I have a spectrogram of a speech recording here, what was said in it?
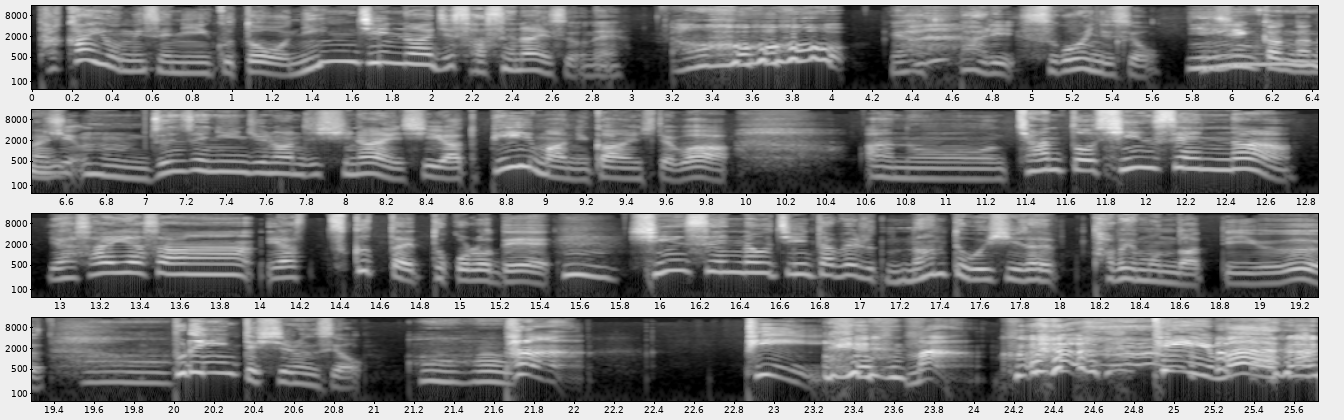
高いお店に行くと人参の味させないですよね。やっぱりすごいんですよ。人参感がない。うん全然人参の味しないしあとピーマンに関してはあのーちゃんと新鮮な野菜屋さんや作ったところでうん。新鮮なうちに食べるとなんて美味しいだ食べ物だっていうプリンってしてるんですよ。パンピーマン。ピーマン。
